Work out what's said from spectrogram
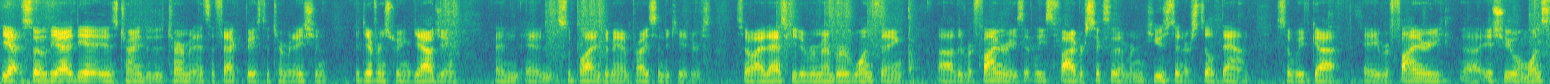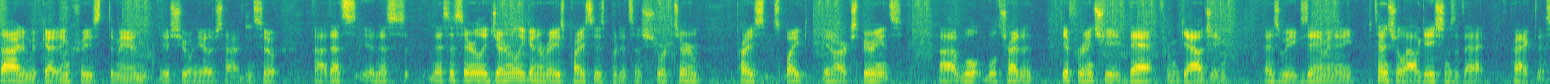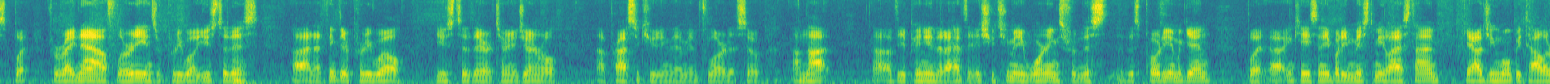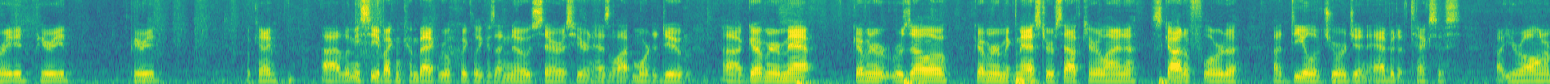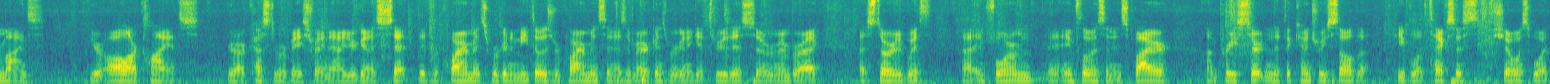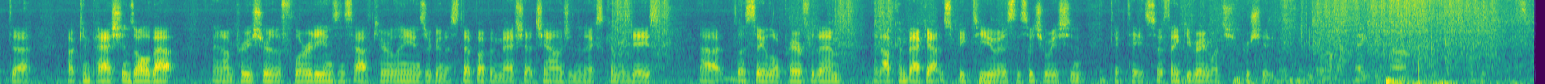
Yeah, so the idea is trying to determine, it's a fact-based determination, the difference between gouging and, and supply and demand price indicators. So I'd ask you to remember one thing, uh, the refineries, at least five or six of them in Houston are still down. So we've got a refinery uh, issue on one side and we've got an increased demand issue on the other side. And so uh, that's nece- necessarily generally going to raise prices, but it's a short-term price spike in our experience. Uh, we'll, we'll try to differentiate that from gouging as we examine any potential allegations of that practice. But for right now, Floridians are pretty well used to this, and I think they're pretty well used to their attorney general uh, prosecuting them in Florida. So I'm not uh, of the opinion that I have to issue too many warnings from this this podium again. But uh, in case anybody missed me last time, gouging won't be tolerated. Period. Period. Okay. Uh, let me see if I can come back real quickly because I know Sarah's here and has a lot more to do. Uh, Governor Mapp, Governor Rosselló, Governor McMaster of South Carolina, Scott of Florida, uh, Deal of Georgia, and Abbott of Texas. Uh, you're all in our minds. You're all our clients. you're our customer base right now. You're gonna set the requirements, we're gonna meet those requirements, and as Americans, we're gonna get through this. So remember, I, I started with uh, inform, uh, influence, and inspire. I'm pretty certain that the country saw the people of Texas show us what uh, uh, compassion's all about. And I'm pretty sure the Floridians and South Carolinians are going to step up and match that challenge in the next coming days. Uh, let's say a little prayer for them, and I'll come back out and speak to you as the situation dictates. So thank you very much. Appreciate it. Thank you, Tom.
